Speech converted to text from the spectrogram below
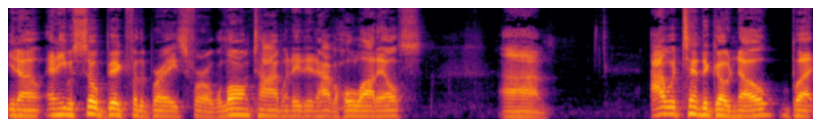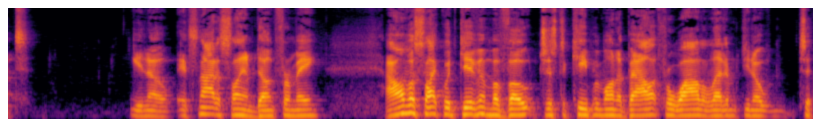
you know, and he was so big for the Braves for a long time when they didn't have a whole lot else. Um, I would tend to go no, but you know, it's not a slam dunk for me. I almost like would give him a vote just to keep him on a ballot for a while to let him, you know, to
